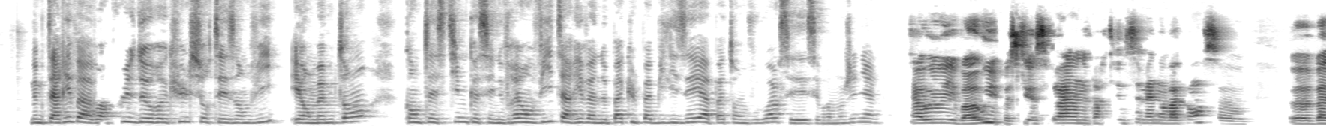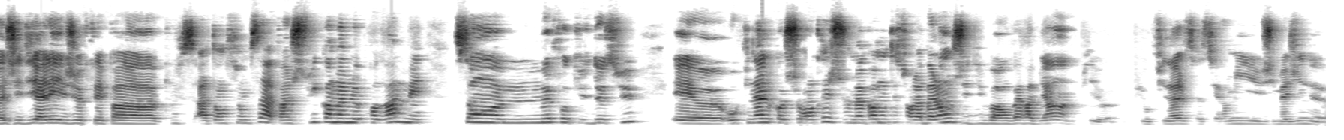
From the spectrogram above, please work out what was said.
Donc tu arrives à avoir plus de recul sur tes envies et en même temps quand tu estimes que c'est une vraie envie, tu arrives à ne pas culpabiliser, à pas t'en vouloir, c'est vraiment génial. Ah oui, oui, bah oui, parce que c'est pas, on est parti une semaine en vacances, euh, euh, bah j'ai dit allez, je fais pas plus attention que ça. Enfin, je suis quand même le programme, mais sans me focus dessus. Et euh, au final, quand je suis rentrée, je suis même pas montée sur la balance. J'ai dit bah on verra bien. Et puis, euh, puis au final, ça s'est remis. J'imagine, euh,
